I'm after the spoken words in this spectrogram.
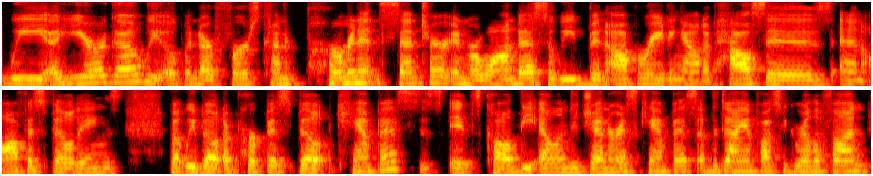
we a year ago we opened our first kind of permanent center in Rwanda. So we've been operating out of houses and office buildings, but we built a purpose-built campus. It's, it's, called the Ellen DeGeneres campus of the Dian Fossey Gorilla Fund,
